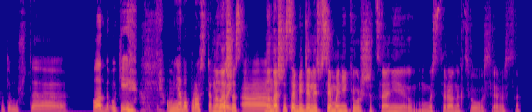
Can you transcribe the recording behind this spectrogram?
потому что... Ладно, окей. У меня вопрос такой. На наши а, На наши обиделись все маникюрщицы, они мастера ногтевого сервиса.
